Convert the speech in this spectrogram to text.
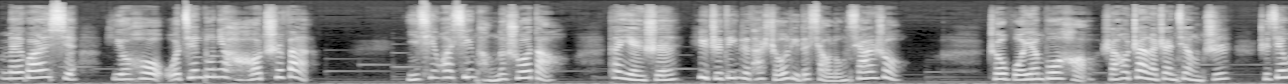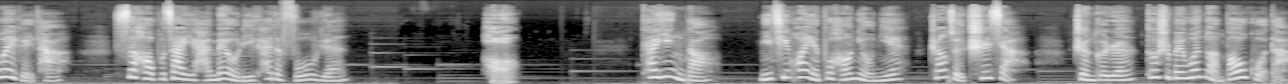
没关系，以后我监督你好好吃饭。”倪清欢心疼的说道，但眼神一直盯着他手里的小龙虾肉。周伯言剥好，然后蘸了蘸酱汁，直接喂给他，丝毫不在意还没有离开的服务员。好，他应道。倪清欢也不好扭捏，张嘴吃下，整个人都是被温暖包裹的。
